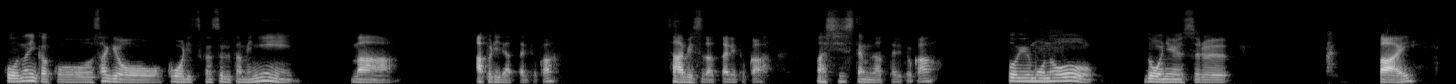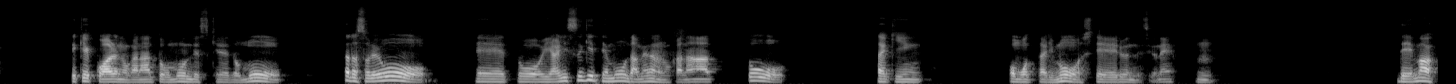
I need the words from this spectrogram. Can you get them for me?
こう何かこう作業を効率化するために、まあ、アプリだったりとか、サービスだったりとか、まあシステムだったりとか、そういうものを導入する場合って結構あるのかなと思うんですけれども、ただそれを、えっ、と、やりすぎてもダメなのかなと、最近思ったりもしているんですよね。うん。で、まあ、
